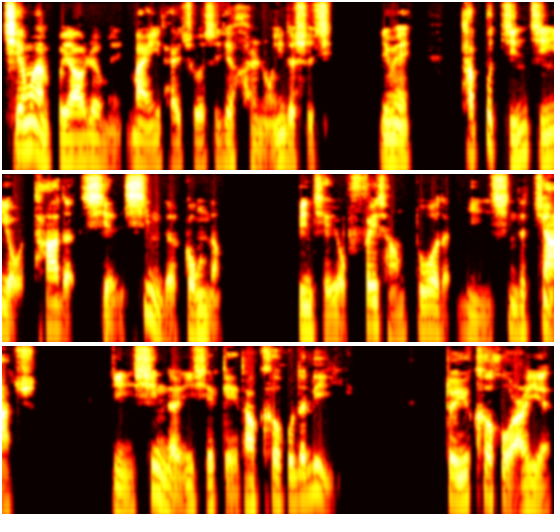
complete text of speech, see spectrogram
千万不要认为卖一台车是一件很容易的事情，因为。它不仅仅有它的显性的功能，并且有非常多的隐性的价值，隐性的一些给到客户的利益。对于客户而言，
